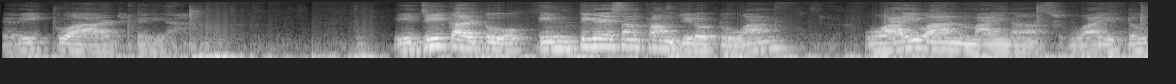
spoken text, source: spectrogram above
required area is equal to integration from 0 to 1 y1 minus y2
